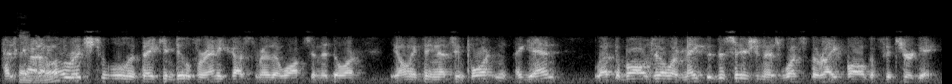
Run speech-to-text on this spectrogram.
has Thank got you. a rich tool that they can do for any customer that walks in the door. The only thing that's important, again, let the ball driller make the decision as what's the right ball to fit your game.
